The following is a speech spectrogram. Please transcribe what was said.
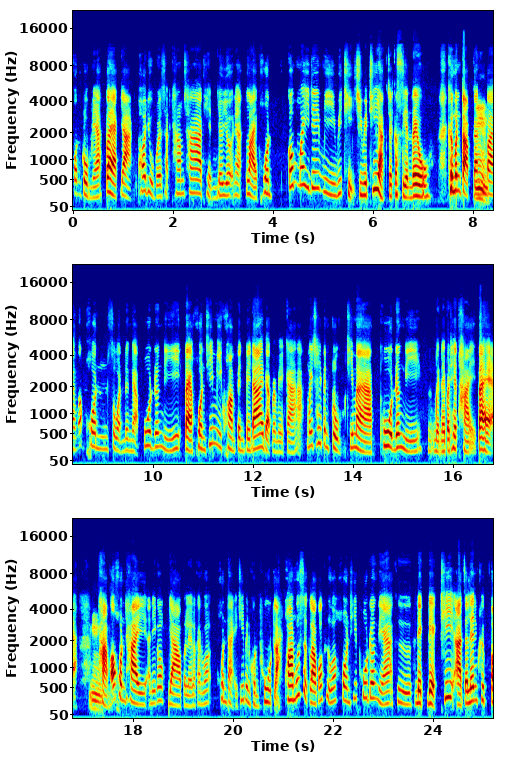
คนกลุ่มเนี้ยแปลกอย่างพออยู่บริษัทข้ามชาติเห็นเยอะๆเนี่ยหลายคน ก็ไม่ได้มีวิถีชีวิตที่อยากจะเกษียณเร็ว คือมันกลับกันอืมกลายว่าคนส่วนหนึ่งอะพูดเรื่องนี้ แต่คนที่มีความเป็นไปได้แบบอเมริกา ไม่ใช่เป็นกลุ่มที่มาพูดเรื่องนี้เหมือนในประเทศไทย แต่อืมถามว่าคนไทยอันนี้ก็ยาวไปเลยแล้วกันว่าคนไหนที่เป็นคนพูดล่ะ ความรู้สึกเราก็คือว่าคนที่พูดเรื่องเนี้ยคือเด็กๆที่อาจจะเล่นคริปโต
